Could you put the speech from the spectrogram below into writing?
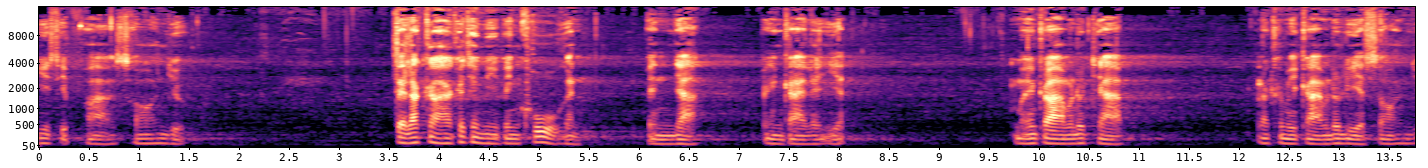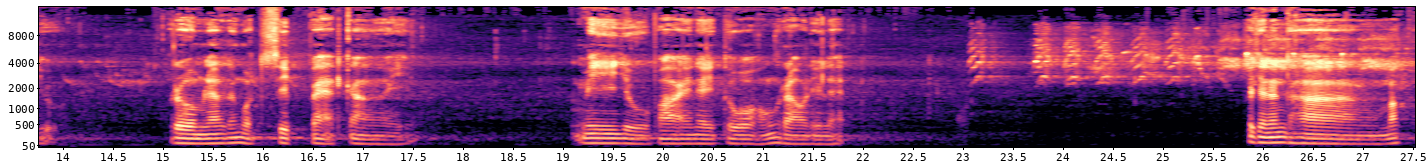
ยี่สิบวาซ้อนอยู่ แต่ละกายก็จะมีเป็นคู่กัน เป็นหยาบเป็นกายละเอียด เหมือนกายมนุษย์หยาบ แล้วก็มีกายมนุษย์ละเอียดซ้อนอยู่ รวมแล้วทั้งหมดสิบแปดกาย มีอยู่ภายในตัวของเรานี่แหละ เพราะฉะนั้นทางมรรคผ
